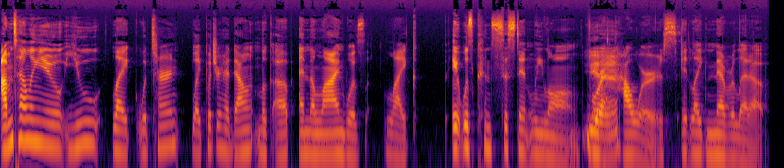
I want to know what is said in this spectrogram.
I'm telling you, you like would turn like put your head down, look up, and the line was like it was consistently long for Yeah. hours. It like never let up.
